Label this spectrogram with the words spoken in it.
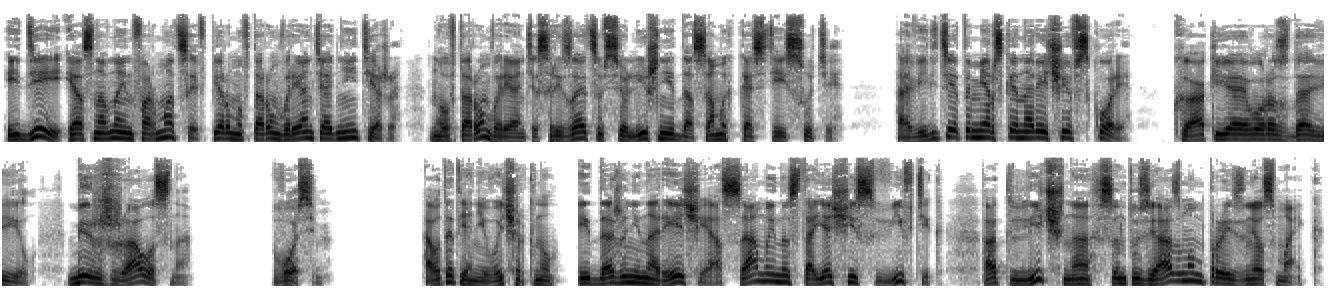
Идеи и основная информация в первом и втором варианте одни и те же, но во втором варианте срезается все лишнее до самых костей сути. А видите это мерзкое наречие вскоре? Как я его раздавил! Безжалостно! Восемь. А вот это я не вычеркнул. И даже не наречие, а самый настоящий свифтик. «Отлично!» — с энтузиазмом произнес Майк.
